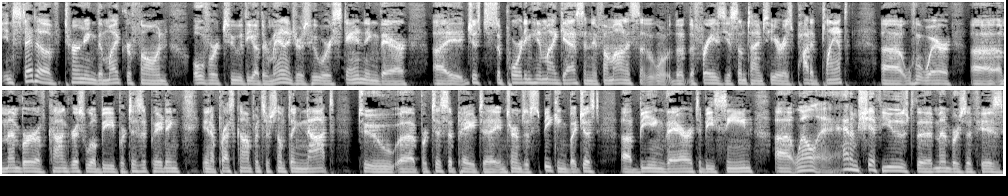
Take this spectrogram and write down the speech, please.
instead of turning the microphone over to the other managers who were standing there, uh, just supporting him, I guess. And if I'm honest, the, the phrase you sometimes hear is potted plant, uh, where uh, a member of Congress will be participating in a press conference or something, not to uh, participate uh, in terms of speaking, but just uh, being there to be seen. well, Adam Schiff used the members of his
